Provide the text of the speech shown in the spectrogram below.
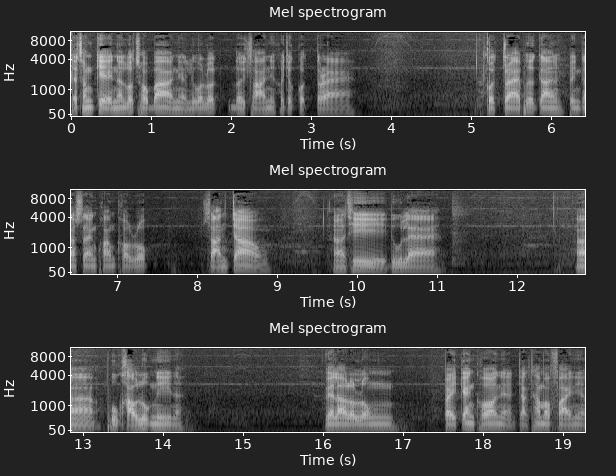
จะสังเกตนะรถชาวบ้านเนี่ย หรือว่ารถโดยสารเนี่ยเขาจะกดแตร กดแตรเพื่อการเป็นการแสดงความเคารพศาลเจ้าที่ดูแลภูเขาลูกนี้นะ เวลาเราลง ไปแก้งคอเนี่ยจากท่ามาไฟเนี่ย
